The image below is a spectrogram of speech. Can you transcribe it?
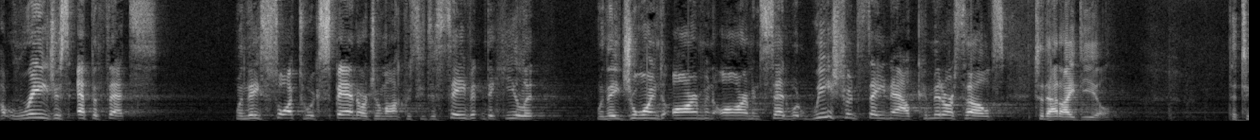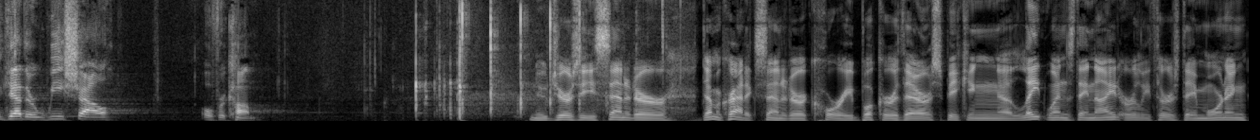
outrageous epithets when they sought to expand our democracy, to save it and to heal it, when they joined arm in arm and said what we should say now, commit ourselves to that ideal, that together we shall overcome. New Jersey Senator, Democratic Senator Cory Booker there speaking uh, late Wednesday night, early Thursday morning.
